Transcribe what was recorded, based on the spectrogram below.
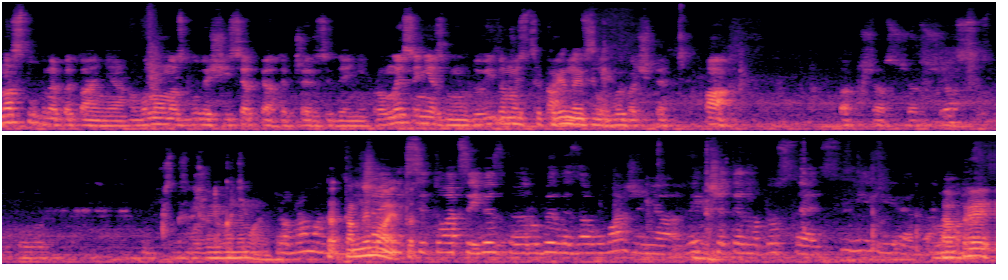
наступне питання. Воно у нас буде 65 в черзі денні. Про внесення змін до відомості. Це А, ні, Вибачте. А. Так, зараз, зараз, щас. Може його немає. Програма Та- там надзвичайних немає, та- ситуацій. Ви е, робили зауваження, вивчити на до сесії і е, да. Там три,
